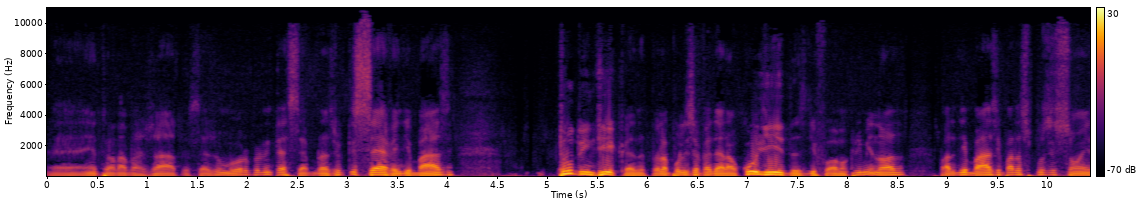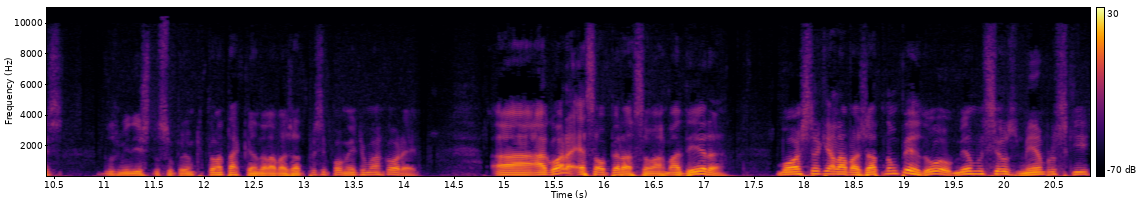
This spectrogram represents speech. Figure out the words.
é, entre a Lava Jato e o Sérgio Moro pelo Intercept Brasil, que servem de base, tudo indica, né, pela Polícia Federal, colhidas de forma criminosa, para de base para as posições dos ministros do Supremo que estão atacando a Lava Jato, principalmente o Marco Aurélio. Ah, agora, essa operação armadeira mostra que a Lava Jato não perdoa, mesmo seus membros que,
